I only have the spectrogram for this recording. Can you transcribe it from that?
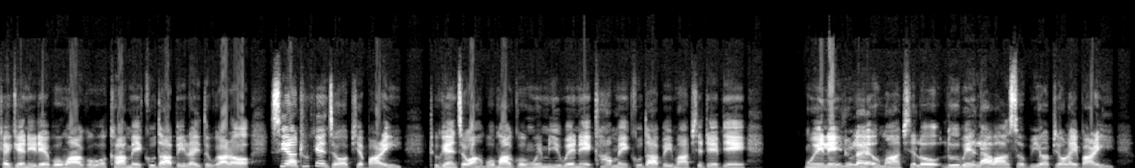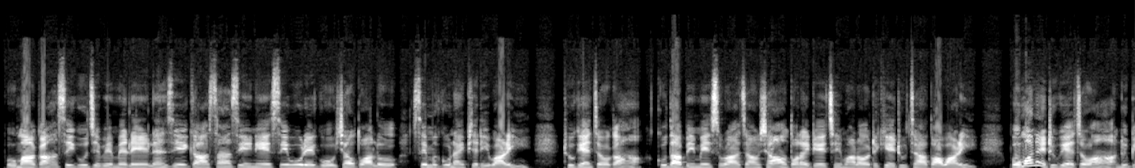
ခက်ခဲနေတဲ့ဘုံမကိုအခမဲ့ကုသပေးလိုက်သူကတော့ဆီယာထုခန့်ကျော်ဖြစ်ပါရီထုခန့်ကျော်ကဘုံမကိုငွေမယူဘဲနဲ့ခမဲ့ကုသပေးမှဖြစ်တဲ့ပြင် ငွေလေးလူလိုက်အောင်မှဖြစ်လို့လူပဲလာပါဆိုပြီးတော့ပြောလိုက်ပါရီဘိုးမကစေကူချင်ပေမဲ့လည်းလမ်းစီကစားစင်းနဲ့စေဘိုးတွေကိုရောက်သွားလို့စေမကူနိုင်ဖြစ်နေပါရီထူခန့်ကျော်ကကုသပေးမယ်ဆိုတာကြောင့်ရှောင်းအောင်သွားလိုက်တဲ့အချိန်မှာတော့တကယ်ထူးခြားသွားပါရီဘိုးမနဲ့ထူခန့်ကျော်ကလူပ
